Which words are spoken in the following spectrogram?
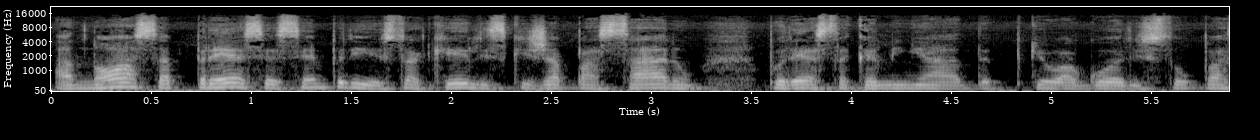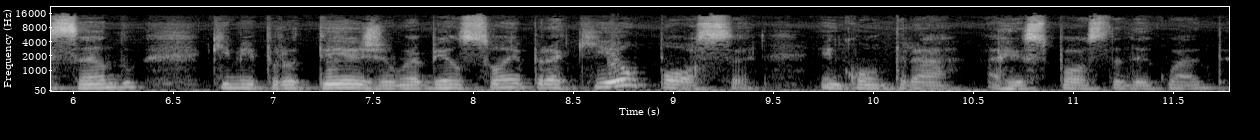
a nossa prece é sempre isso: aqueles que já passaram por esta caminhada que eu agora estou passando, que me protejam, me abençoem para que eu possa encontrar a resposta adequada.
